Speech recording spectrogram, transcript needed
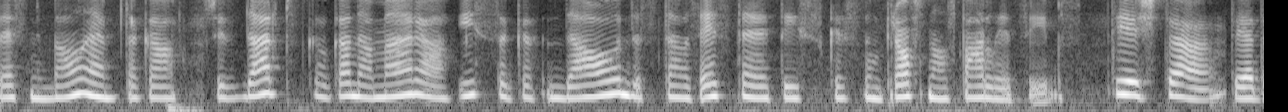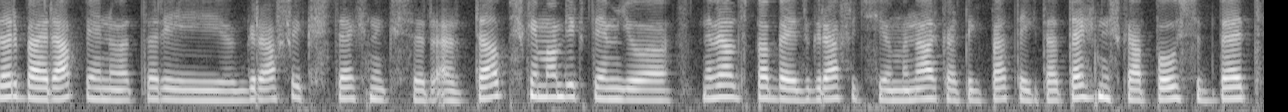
desmit balēm, tā kā šis darbs kaut kādā mērā izsaka daudzas tavas estētiskas un profesionālas pārliecības. Tieši tā, tajā darbā ir apvienot arī grafikas tehnikas ar, ar telpiskiem objektiem, jo nevēlas pabeidz grafiks, jo man ārkārtīgi patīk tā tehniskā puse, bet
